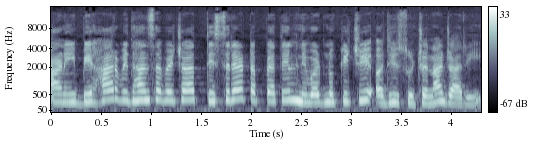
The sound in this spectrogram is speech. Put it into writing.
आणि बिहार विधानसभेच्या तिसऱ्या टप्प्यातील निवडणुकीची अधिसूचना जारी.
